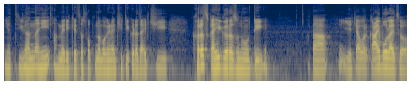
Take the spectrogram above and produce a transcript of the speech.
या तिघांनाही अमेरिकेचं स्वप्न बघण्याची तिकडं जायची खरंच काही गरज नव्हती. आता याच्यावर काय बोलायचं?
